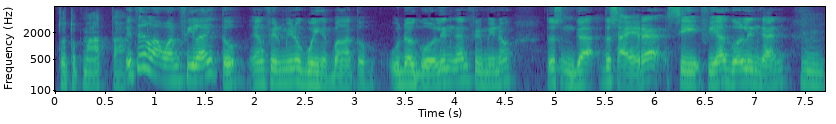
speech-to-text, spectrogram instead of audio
tutup mata. itu yang lawan Villa itu yang Firmino gue inget banget tuh udah golin kan Firmino terus enggak terus akhirnya si Villa golin kan Hmm.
